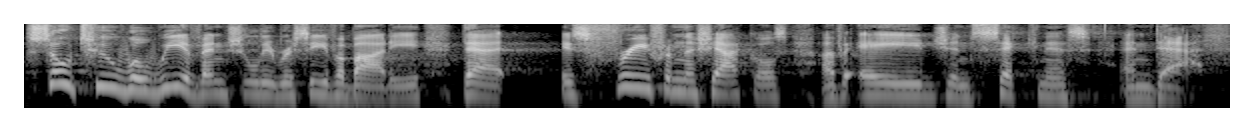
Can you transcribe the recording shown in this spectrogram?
so too will we eventually receive a body that is free from the shackles of age and sickness and death.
